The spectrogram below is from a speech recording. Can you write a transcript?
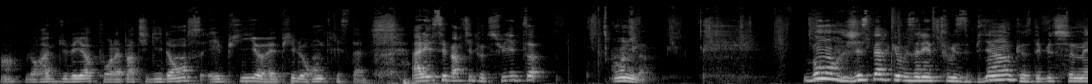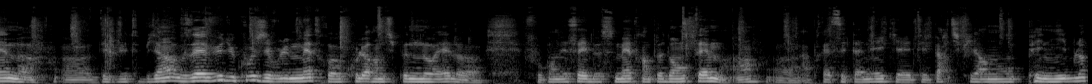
Hein, l'oracle du veilleur pour la partie guidance et puis, et puis le rond de cristal. Allez, c'est parti tout de suite. On y va. Bon, j'espère que vous allez tous bien, que ce début de semaine euh, débute bien. Vous avez vu, du coup, j'ai voulu mettre euh, couleur un petit peu de Noël. Faut qu'on essaye de se mettre un peu dans le thème, hein, euh, après cette année qui a été particulièrement pénible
